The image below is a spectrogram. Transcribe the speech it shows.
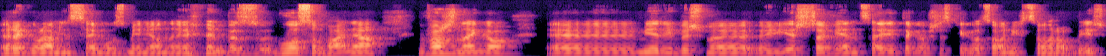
regulamin Sejmu zmieniony bez głosowania ważnego, yy, mielibyśmy jeszcze więcej tego wszystkiego, co oni chcą robić.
